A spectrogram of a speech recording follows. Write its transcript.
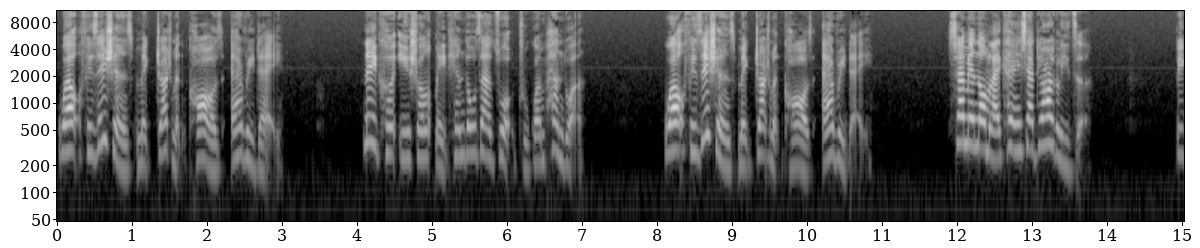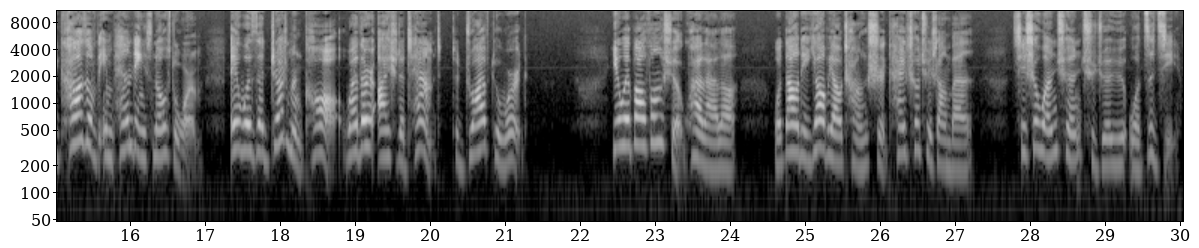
Well, physicians make judgment calls every day. 内科医生每天都在做主观判断。Well, physicians make judgment calls every day. 下面呢，我们来看一下第二个例子。Because of the impending snowstorm, it was a judgment call whether I should attempt to drive to work. 因为暴风雪快来了，我到底要不要尝试开车去上班？其实完全取决于我自己。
